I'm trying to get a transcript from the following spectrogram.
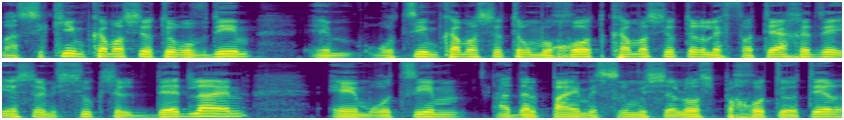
מעסיקים כמה שיותר עובדים, הם רוצים כמה שיותר מוחות, כמה שיותר לפתח את זה, יש להם סוג של דדליין, הם רוצים עד 2023 פחות או יותר,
